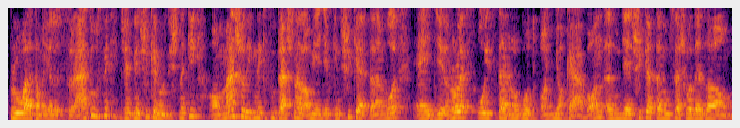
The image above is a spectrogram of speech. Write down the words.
próbálta meg először átúszni, és egyébként sikerült is neki. A második neki futásnál, ami egyébként sikertelen volt, egy Rolex Oyster logot a nyakában. Ez ugye egy sikertelen úszás volt, ez a,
